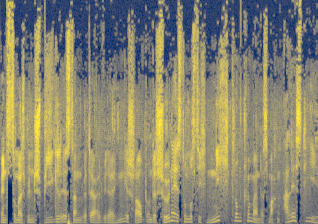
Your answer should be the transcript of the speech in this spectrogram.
wenn es zum Beispiel ein Spiegel ist, dann wird er halt wieder hingeschraubt. Und das Schöne ist, du musst dich nicht drum kümmern. Das machen alles die.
